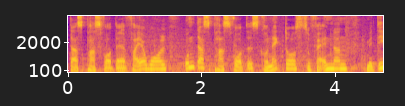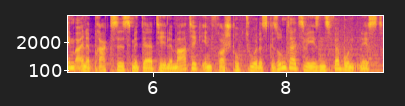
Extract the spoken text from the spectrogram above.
das Passwort der Firewall und das Passwort des Connectors zu verändern, mit dem eine Praxis mit der Telematik-Infrastruktur des Gesundheitswesens verbunden ist.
